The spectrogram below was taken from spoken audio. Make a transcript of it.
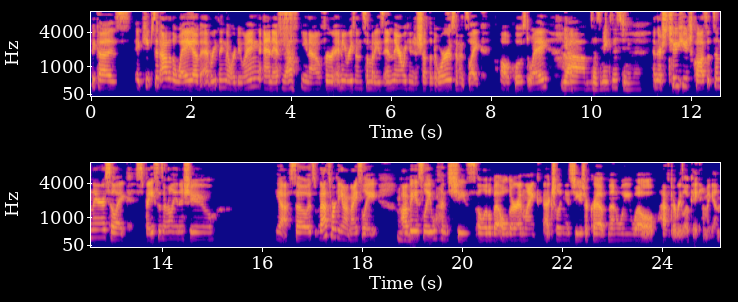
because it keeps it out of the way of everything that we're doing. And if, Yeah. you know, for any reason somebody's in there, we can just shut the doors and it's like all closed away. Yeah. Um, doesn't exist anymore. and there's two huge closets in there, so like space isn't really an issue. Yeah, so it's that's working out nicely. Mhm. Obviously, once she's a little bit older and like actually needs to use her crib, then we will have to relocate him again.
